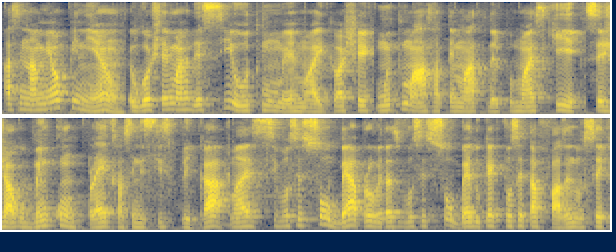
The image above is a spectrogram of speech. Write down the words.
Assim, na minha opinião, eu gostei mais desse último mesmo aí, que eu achei muito massa a temática dele, por mais que seja algo bem complexo, assim, de se explicar. Mas se você souber aproveitar, se você souber do que é que você tá fazendo, você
